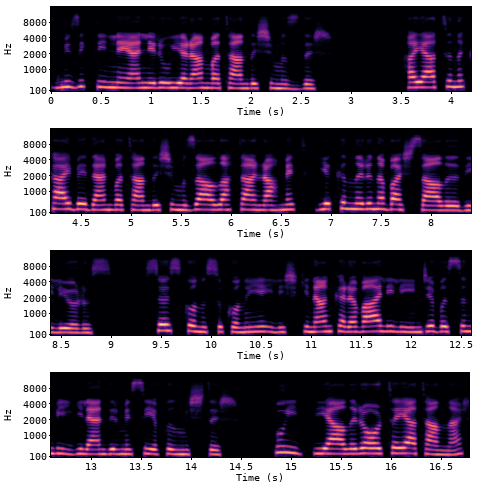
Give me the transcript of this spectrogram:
müzik dinleyenleri uyaran vatandaşımızdır. Hayatını kaybeden vatandaşımıza Allah'tan rahmet, yakınlarına başsağlığı diliyoruz. Söz konusu konuya ilişkin Ankara Valiliğince basın bilgilendirmesi yapılmıştır. Bu iddiaları ortaya atanlar,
